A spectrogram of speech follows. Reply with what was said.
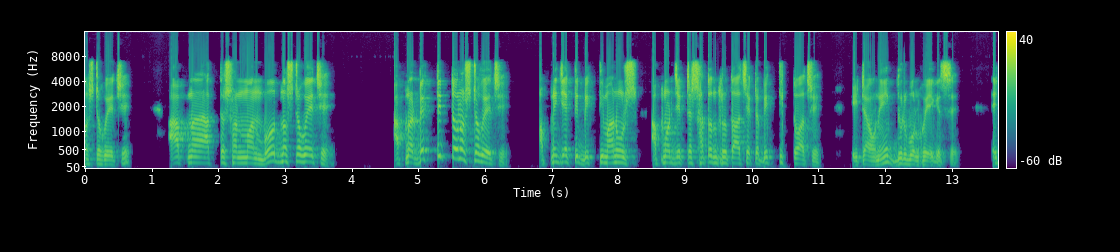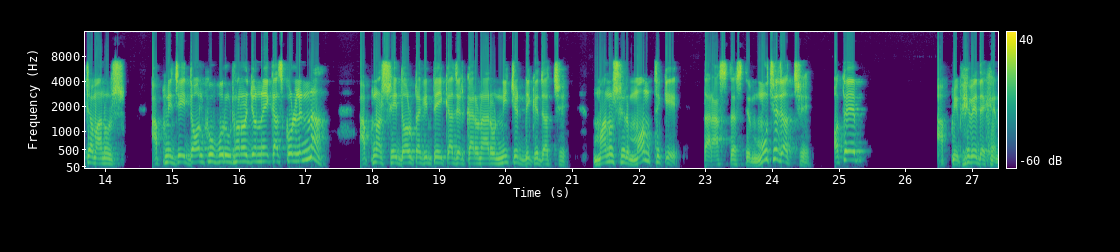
নষ্ট হয়েছে। আপনার আত্মসম্মান বোধ নষ্ট হয়েছে। আপনার ব্যক্তিত্ব নষ্ট হয়েছে। আপনি যে একটি ব্যক্তি মানুষ, আপনার যে একটা স্বাতন্ত্রতা আছে, একটা ব্যক্তিত্ব আছে, এটা অনেক দুর্বল হয়ে গেছে। এটা মানুষ, আপনি যেই দলকে উপর উঠানোর জন্য এই কাজ করলেন না আপনার সেই দলটা কিন্তু এই কাজের কারণে আরও নিচের দিকে যাচ্ছে। মানুষের মন থেকে তার আস্তে আস্তে মুছে যাচ্ছে। অতএব আপনি ভেবে দেখেন,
